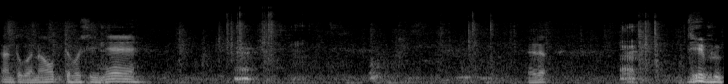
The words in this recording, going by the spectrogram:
なんとか治ってほしいね。あら。デブ。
